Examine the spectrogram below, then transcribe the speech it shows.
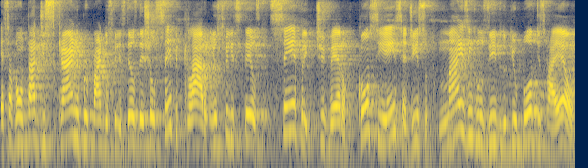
essa vontade de escárnio por parte dos filisteus deixou sempre claro, e os filisteus sempre tiveram consciência disso, mais inclusive do que o povo de Israel,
